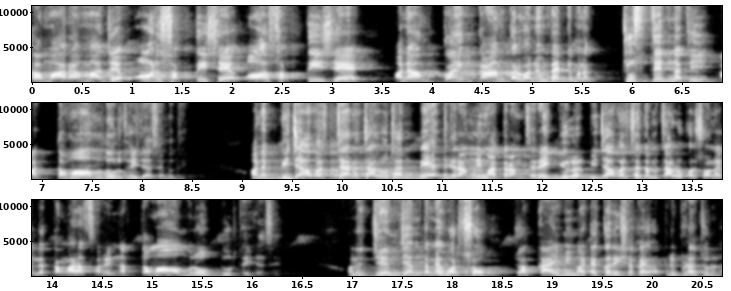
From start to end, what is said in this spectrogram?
તમારામાં જે અણશક્તિ છે, અશક્તિ છે, અને આમ કંઈ કામ કરવાનું એમ થાય કે મને ચુસ્તી જ નથી, આ તમામ દૂર થઈ જશે બધી. અને બીજા વર્ષ જ્યારે ચાલુ થાય બે જ ગ્રામની માત્રામાં છે રેગ્યુલર બીજા વર્ષે તમે ચાલુ કરશો ને એટલે તમારા શરીરના તમામ રોગ દૂર થઈ જશે. અને જેમ જેમ તમે વર્ષો, જો આ કાયમી માટે કરી શકાય ત્રિફળા ચૂર્ણ.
